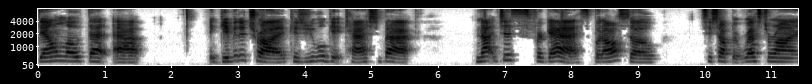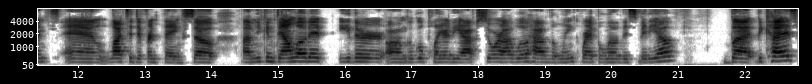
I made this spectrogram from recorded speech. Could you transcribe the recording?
Download that app and give it a try because you will get cash back, not just for gas, but also to shop at restaurants and lots of different things. So um, you can download it either on Google Play or the App Store. I will have the link right below this video. But because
